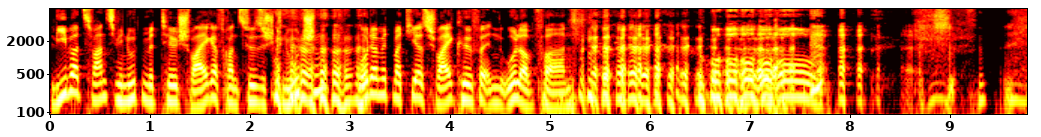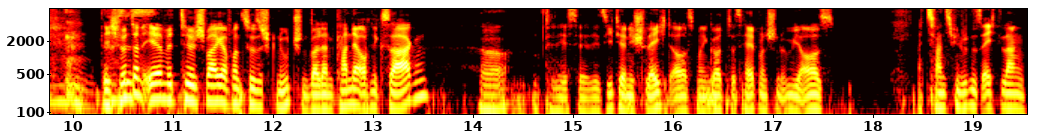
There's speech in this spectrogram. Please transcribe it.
Lieber 20 Minuten mit Till Schweiger französisch knutschen oder mit Matthias Schweighöfer in den Urlaub fahren? ich würde dann eher mit Till Schweiger französisch knutschen, weil dann kann der auch nichts sagen. Ja. Der, ist ja, der sieht ja nicht schlecht aus, mein Gott, das hält man schon irgendwie aus. 20 Minuten ist echt lang.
